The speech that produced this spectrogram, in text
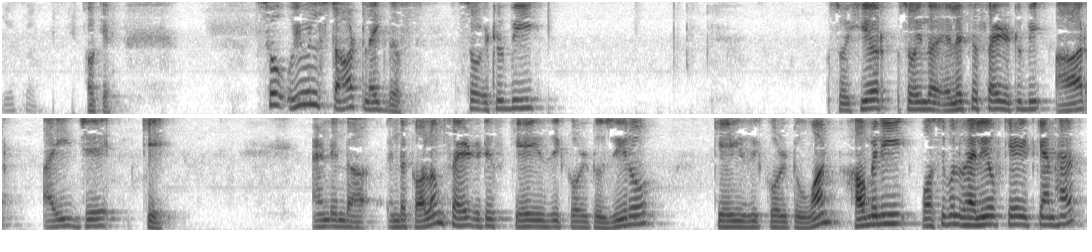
Yes, sir. Okay. So we will start like this. So it will be so here so in the LHS side it will be R I J K. And in the in the column side it is k is equal to 0 k is equal to 1 how many possible value of k it can have?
